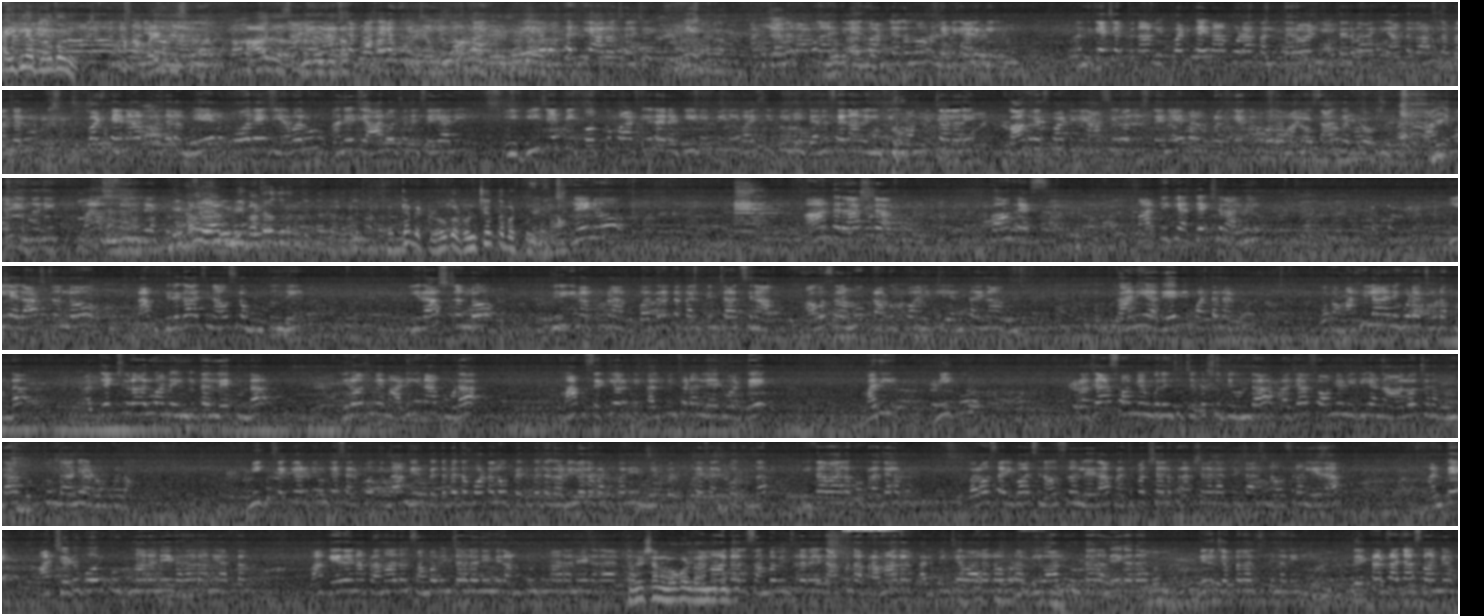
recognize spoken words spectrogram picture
పైకి లేపు లోగోలు ఆలోచన రెడ్డి గారికి అందుకే చెప్తున్నాం ఇప్పటికైనా కూడా కళ్ళు తెరవండి తెరవాలి ఆంధ్ర రాష్ట్ర ప్రజలు ఇప్పటికైనా ప్రజల మేలు కోరేది ఎవరు అనేది ఆలోచన చేయాలి ఈ బీజేపీ తొత్తు పార్టీలైన టీడీపీని వైసీపీని జనసేనను ఇంటికి పంపించాలని కాంగ్రెస్ పార్టీని ఆశీర్వదిస్తేనే మనకు ప్రత్యేక హోదా మళ్ళీ సాధ్యమవుతుంది. సాధ్యమవుతుందని మనం నేను ఆంధ్ర రాష్ట్ర కాంగ్రెస్ పార్టీకి అధ్యక్షురాలిని. ఈ రాష్ట్రంలో నాకు తిరగాల్సిన అవసరం ఉంటుంది. ఈ రాష్ట్రంలో తిరిగినప్పుడు నాకు భద్రత కల్పించాల్సిన అవసరము ప్రభుత్వానికి ఎంతైనా ఉంది. కానీ అవేవి పట్టనట్టు. ఒక మహిళ అని కూడా చూడకుండా అధ్యక్షురాలు అన్న ఇంగితం లేకుండా ఈరోజు మేము అడిగినా కూడా మాకు సెక్యూరిటీ కల్పించడం లేదు అంటే మరి మీకు ప్రజాస్వామ్యం గురించి చిత్తశుద్ధి ఉందా? ప్రజాస్వామ్యం ఇది అన్న ఆలోచన ఉందా? గుర్తుందా అని అడుగుతున్నాం. మీకు సెక్యూరిటీ ఉంటే సరిపోతుందా? మీరు పెద్ద పెద్ద కోటలు పెద్ద పెద్ద గడిలలో కట్టుకొని మీరు బతికితే సరిపోతుందా? మిగతా వాళ్ళకు ప్రజలకు భరోసా ఇవ్వాల్సిన అవసరం లేదా? ప్రతిపక్షాలకు రక్షణ కల్పించాల్సిన అవసరం లేదా? అంటే మా చెడు కోరుకుంటున్నారనే కదా దాని అర్థం. మాకు ఏదైనా ప్రమాదం సంభవించాలని మీరు అనుకుంటున్నారనే కదా ప్రమాదాలు సంభవించడమే కాకుండా ప్రమాదాలు కల్పించే వాళ్ళలో కూడా మీ వాళ్ళు ఉంటారు అదే కదా మీరు చెప్పదలుచుకున్నది. ఎక్కడ ప్రజాస్వామ్యం?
